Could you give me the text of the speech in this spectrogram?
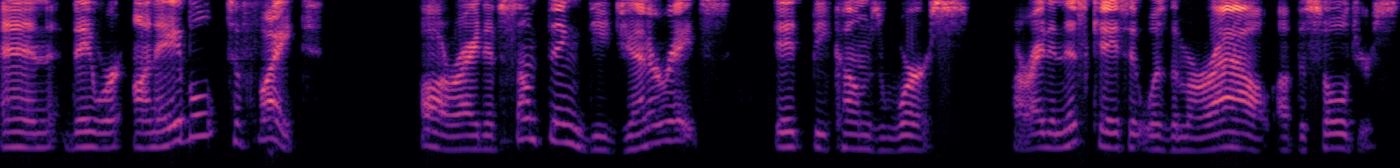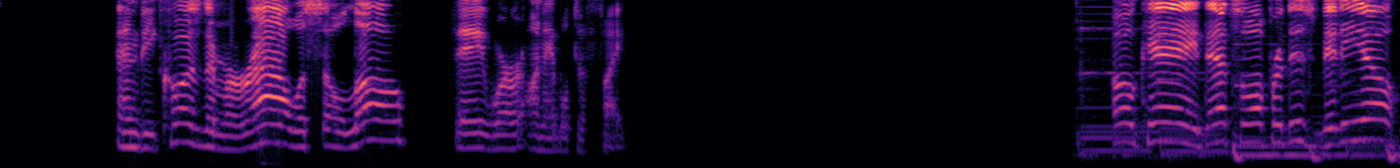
and they were unable to fight. All right, if something degenerates, it becomes worse. All right, in this case, it was the morale of the soldiers. And because their morale was so low, they were unable to fight. Okay, that's all for this video.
